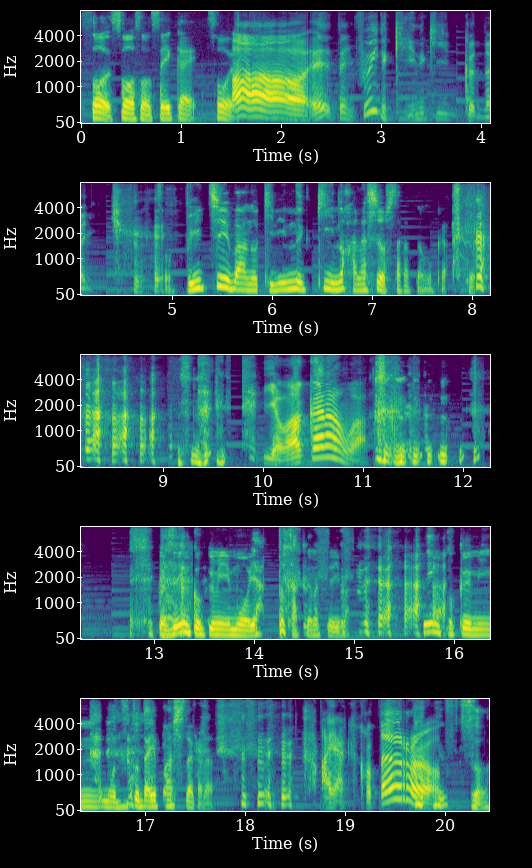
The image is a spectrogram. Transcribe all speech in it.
そうそうそう、正解。そうよ。ああえ、何 ?V の切り抜きが何？VTuber の切り抜きの話をしたかったの僕は。いや、わからんわ。いや全国民もうやっとかってなってる今。全国民もうずっと大パンしてたから。早く答えろよ。そう。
